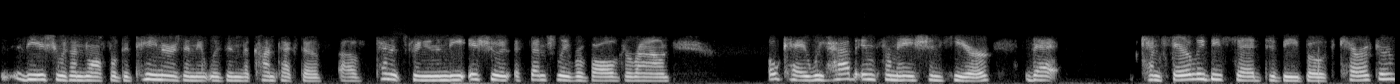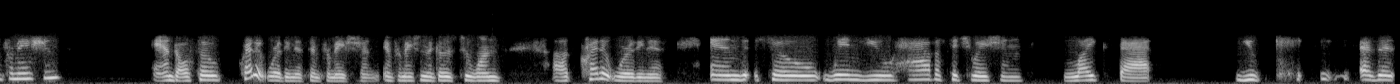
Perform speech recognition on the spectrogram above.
the issue was unlawful detainers, and it was in the context of of tenant screening, and the issue essentially revolved around okay, we have information here that can fairly be said to be both character information and also creditworthiness information, information that goes to one's uh, creditworthiness. And so when you have a situation like that, you as a,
